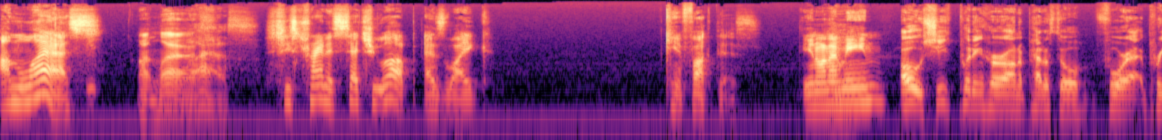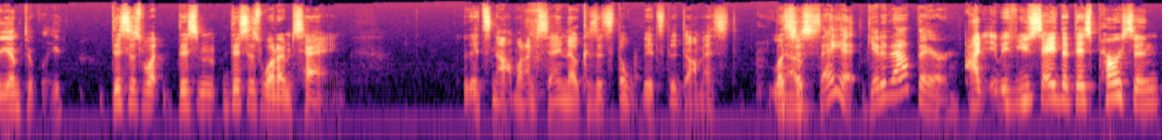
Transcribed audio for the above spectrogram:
Unless unless Unless she's trying to set you up as like can't fuck this. You know what I mean? Oh, she's putting her on a pedestal for uh, preemptively. this is what this this is what I'm saying. It's not what I'm saying though, because it's the it's the dumbest. Let's No, just say it. Get it out there. I, if you say that this person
